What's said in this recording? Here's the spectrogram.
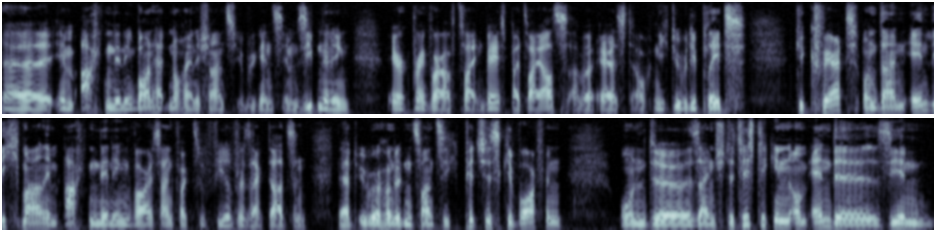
äh, im achten Inning, Bonn hat noch eine Chance übrigens im siebten Inning. Eric Brank war auf zweiten Base bei zwei Outs, aber er ist auch nicht über die Plate gequert und dann endlich mal im achten Inning war es einfach zu viel für Zach Dodson. Er hat über 120 Pitches geworfen und äh, seine Statistiken am Ende sehen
